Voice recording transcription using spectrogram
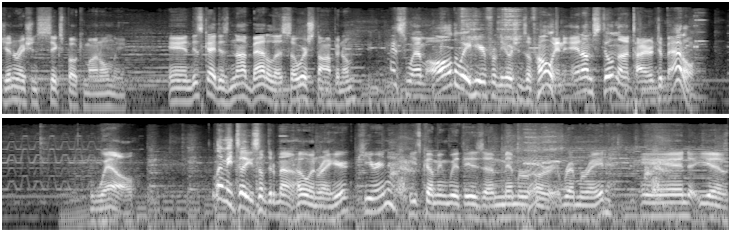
generation 6 Pokemon only. And this guy does not battle us, so we're stomping him. I swam all the way here from the oceans of Hoenn, and I'm still not tired to battle. Well, let me tell you something about Hoenn right here. Kieran, he's coming with his uh, memor or Remoraid. And yes,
